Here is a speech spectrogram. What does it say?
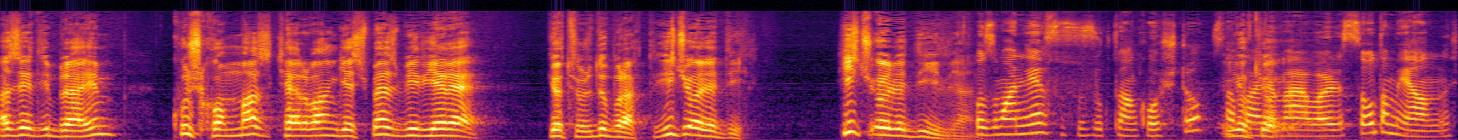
Hazreti İbrahim kuş konmaz, kervan geçmez bir yere götürdü bıraktı. Hiç öyle değil. Hiç öyle değil yani. O zaman niye susuzluktan koştu? Safa Yok, ile. Merve arası. O da mı yanlış?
